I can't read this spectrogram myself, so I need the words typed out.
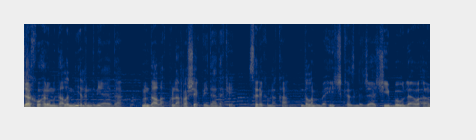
جاخۆ هەرو منداڵە نییە لەم دنیاەدا منداڵە قولە ڕەشێک پەیدا دەکەین سەرێکم لە قام دڵم بە هیچ کەس لە جاچی بەو لاوە ئاو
